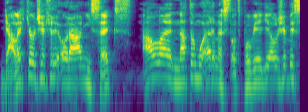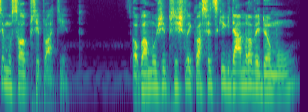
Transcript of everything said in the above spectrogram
Dále chtěl Jeffrey orální sex, ale na tomu Ernest odpověděl, že by si musel připlatit. Oba muži přišli klasicky k Dámrovi domů,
